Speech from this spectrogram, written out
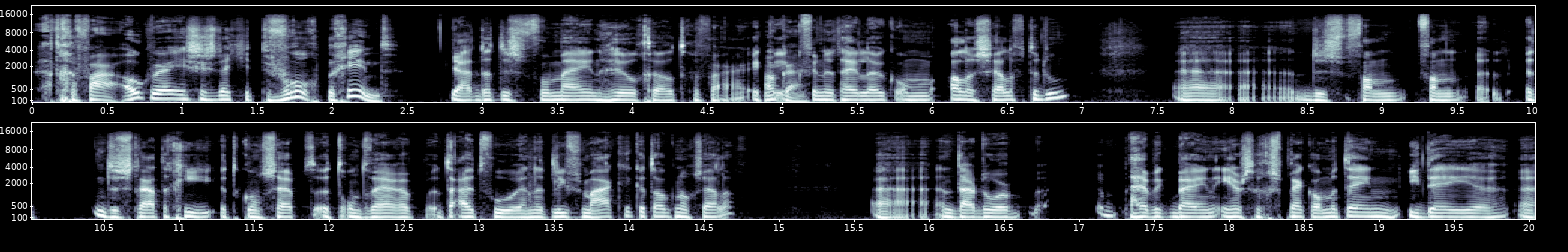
het gevaar ook weer is, is dat je te vroeg begint. Ja, dat is voor mij een heel groot gevaar. Ik, okay. ik vind het heel leuk om alles zelf te doen. Uh, dus van, van het, de strategie, het concept, het ontwerp, het uitvoeren en het liefst maak ik het ook nog zelf. Uh, en daardoor heb ik bij een eerste gesprek al meteen ideeën, uh,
